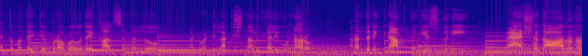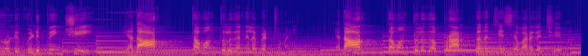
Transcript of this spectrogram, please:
ఎంతమంది అయితే ప్రభు ఉదయకాల సమయంలో అటువంటి లక్షణాలు కలిగి ఉన్నారో వారందరినీ జ్ఞాపకం చేసుకుని వేషధారణ నుండి విడిపించి యథార్థవంతులుగా నిలబెట్టమని యథార్థవంతులుగా ప్రార్థన చేసేవారుగా చేయమని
